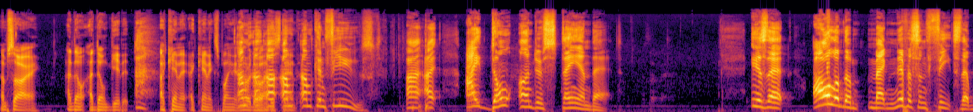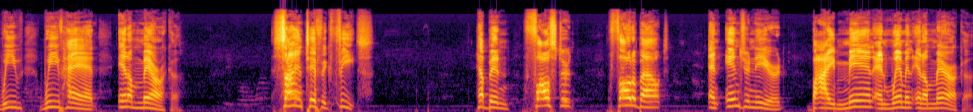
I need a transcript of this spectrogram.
I'm sorry. I don't. I don't get it. Ah. I can't. I can't explain it. I'm, Nor do uh, I, uh, I- understand. I'm, I'm confused. I, I I don't understand that. Is that all of the magnificent feats that we've we've had in America, scientific feats, have been fostered, thought about, and engineered by men and women in America.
